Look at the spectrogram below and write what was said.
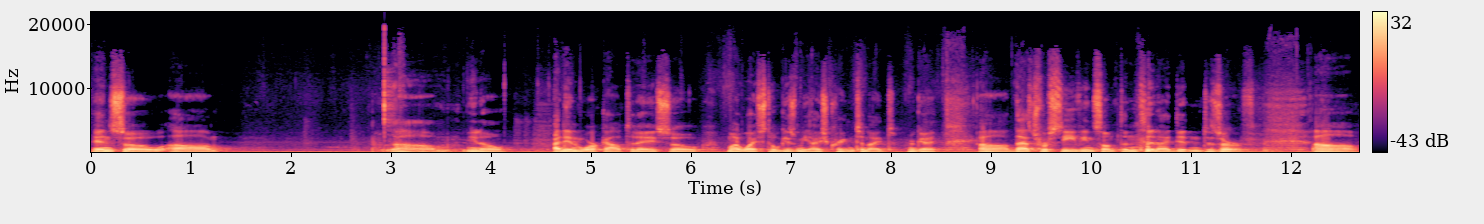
And so, um, um, you know, I didn't work out today, so my wife still gives me ice cream tonight. Okay, uh, that's receiving something that I didn't deserve. Uh,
